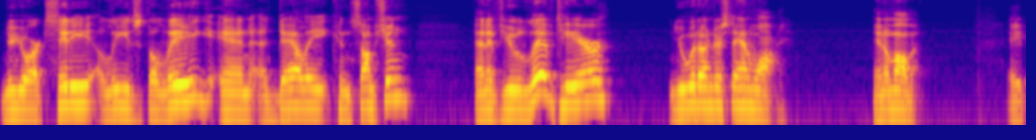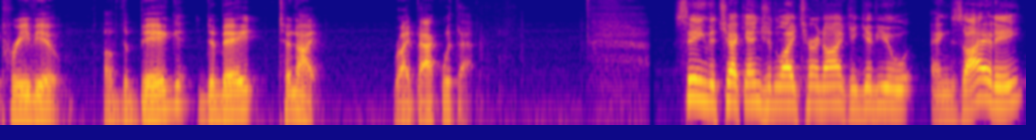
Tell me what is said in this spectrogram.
New York City leads the league in daily consumption. And if you lived here, you would understand why. In a moment, a preview of the big debate tonight. Right back with that. Seeing the check engine light turn on can give you anxiety,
